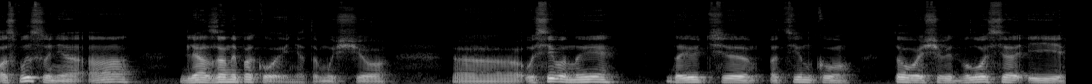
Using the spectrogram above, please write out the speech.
осмислення, а для занепокоєння, тому що е, усі вони дають е, оцінку того, що відбулося, і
